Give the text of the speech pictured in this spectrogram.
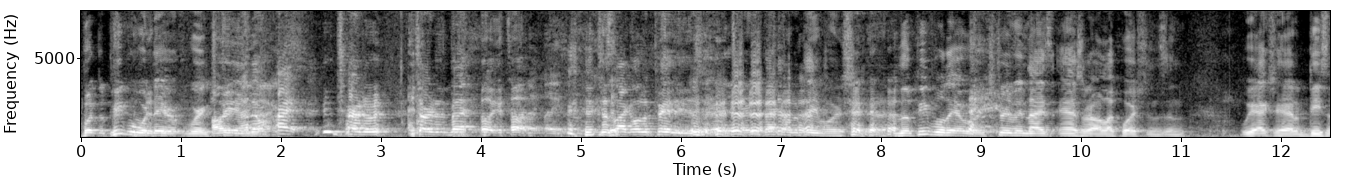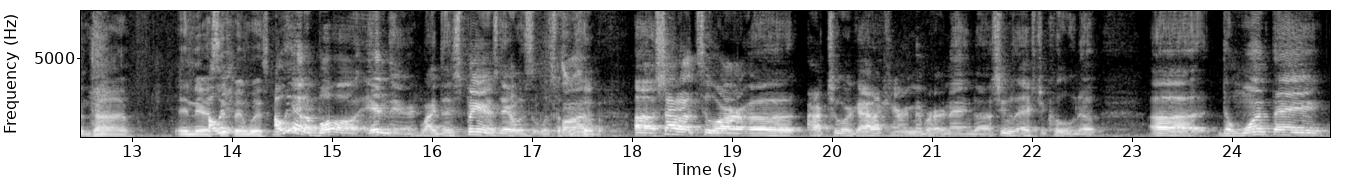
But the people were there were extremely. Oh yeah, I know, nice. right? He turned it, turned back on just like on the shit. Turned back on the people and shit. The people there were extremely nice, answered all our questions, and we actually had a decent time in there Oh, we, sipping whiskey. oh, we had a ball in there. Like the experience there was was fun. What's up. Uh, shout out to our uh, our tour guide. I can't remember her name though. She was extra cool though. Uh, the one thing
